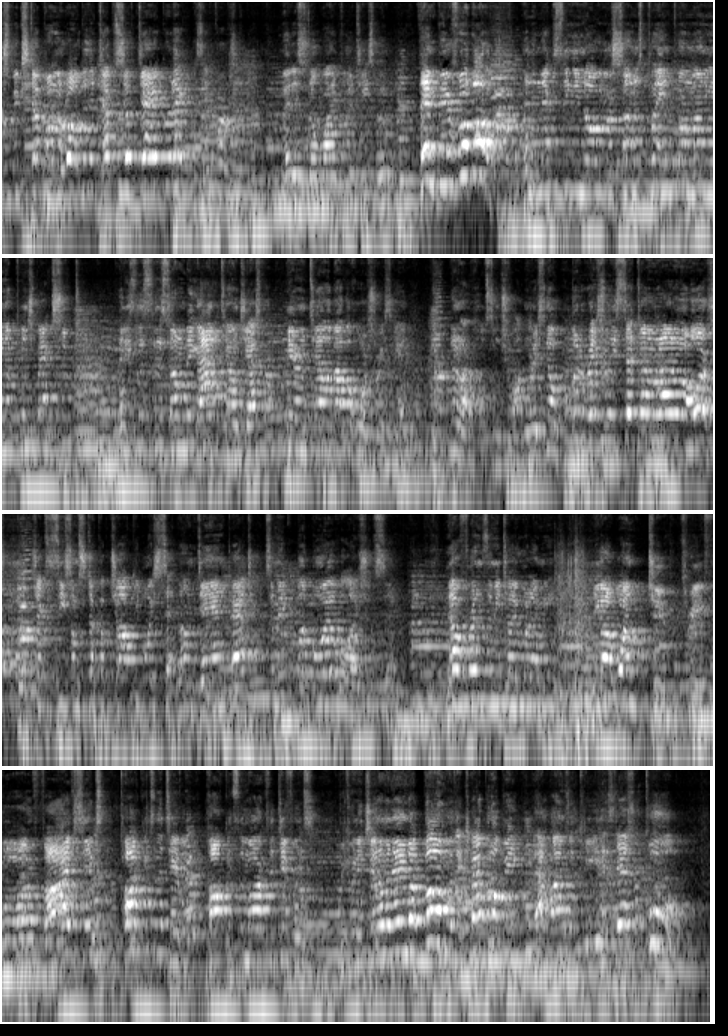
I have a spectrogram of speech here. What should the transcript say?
first big step on the road to the depths of degradation. I say first, medicinal wine from a teaspoon, then beer from a bottle. And the next thing you know, your son is playing for money in a pinchback suit. And he's listening to some big out-of-town Jasper hear him tell about the horse race scandal. No, not a wholesome trotting race, no, but a race where they set down right on a horse. Check to see some stuck-up jockey boy setting on Dan Patch to make blood boil, well, I should say. Now, friends, let me tell you what I mean. You got one, two, three, four, five, six. Pockets in the table, pockets that mark the difference between a gentleman and a bum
